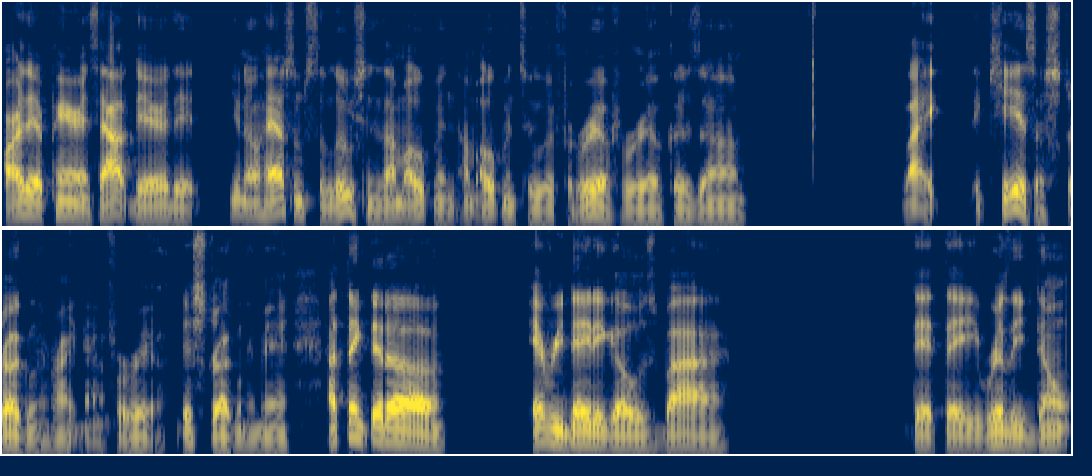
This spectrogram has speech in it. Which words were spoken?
are there parents out there that you know, have some solutions. I'm open. I'm open to it for real, for real. Cause um, like the kids are struggling right now, for real. They're struggling, man. I think that uh every day that goes by that they really don't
